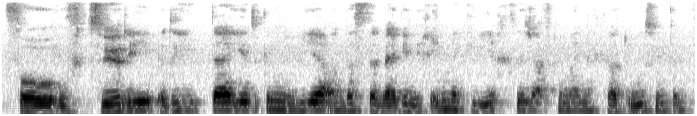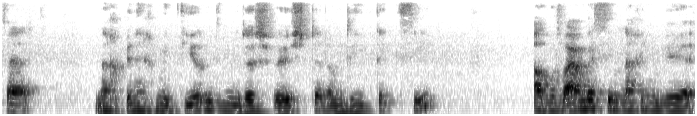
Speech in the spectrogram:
von auf Zürich reiten irgendwie und dass der Weg eigentlich immer gleich war, einfach immer nicht geradeaus mit dem Pferd. Dann bin ich mit dir und meiner Schwester am Reiten gewesen. Aber auf einmal sind wir irgendwie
